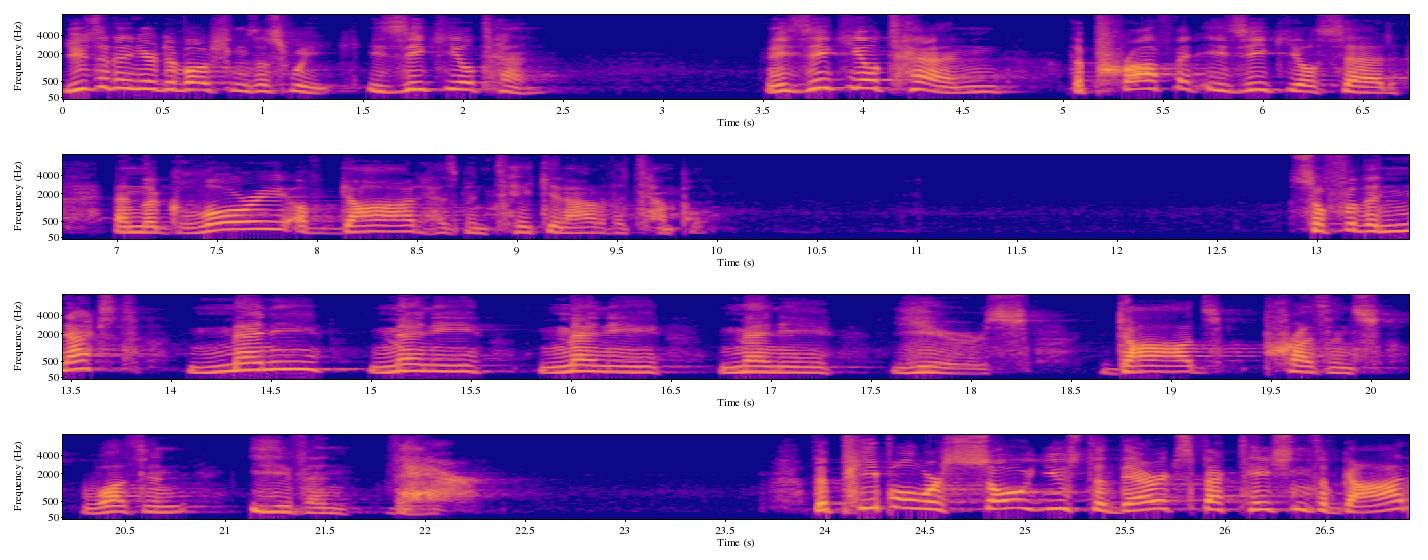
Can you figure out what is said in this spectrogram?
Use it in your devotions this week. Ezekiel 10. In Ezekiel 10, the prophet Ezekiel said, And the glory of God has been taken out of the temple. So, for the next many, many, many, many years, God's presence wasn't even there. The people were so used to their expectations of God,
